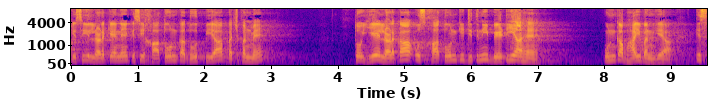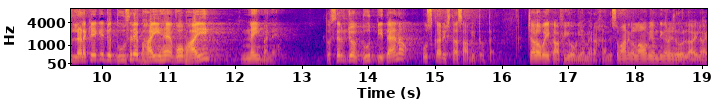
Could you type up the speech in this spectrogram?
کسی لڑکے نے کسی خاتون کا دودھ پیا بچپن میں تو یہ لڑکا اس خاتون کی جتنی بیٹیاں ہیں ان کا بھائی بن گیا اس لڑکے کے جو دوسرے بھائی ہیں وہ بھائی نہیں بنے تو صرف جو دودھ پیتا ہے نا اس کا رشتہ ثابت ہوتا ہے چلو بھائی کافی ہو گیا میرا خیال ہے سبحان اللہ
